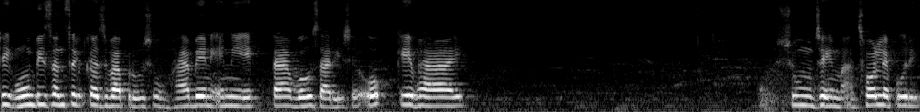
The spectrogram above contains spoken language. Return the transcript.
ઠીક, હું બી સનસિલ્ક જ વાપરું છું. હા બેન, એની એકતા બહુ સારી છે. ઓકે ભાઈ શું જયમાં? છોલે પૂરી.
